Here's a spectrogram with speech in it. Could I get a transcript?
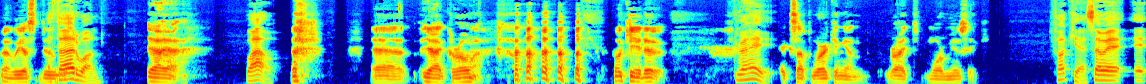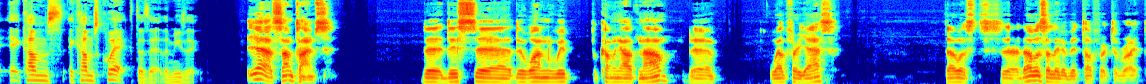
And we just do a third one. Yeah, yeah. Wow. uh, yeah, Corona. what can you do? Great. Except working and write more music. Fuck yeah! So it, it it comes it comes quick, does it? The music. Yeah, sometimes. The this uh, the one we coming out now the welfare jazz. That was uh, that was a little bit tougher to write,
